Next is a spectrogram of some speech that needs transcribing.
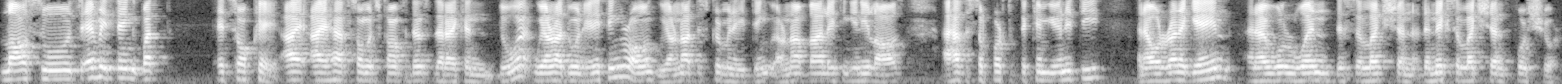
lawsuits, everything. But it's okay. I, I have so much confidence that I can do it. We are not doing anything wrong. We are not discriminating. We are not violating any laws. I have the support of the community, and I will run again, and I will win this election, the next election for sure.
